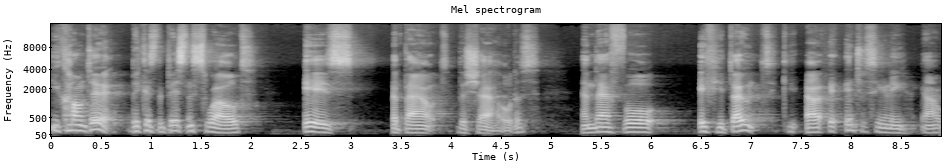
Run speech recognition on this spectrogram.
you can't do it because the business world is about the shareholders. And therefore, if you don't, uh, interestingly, I,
